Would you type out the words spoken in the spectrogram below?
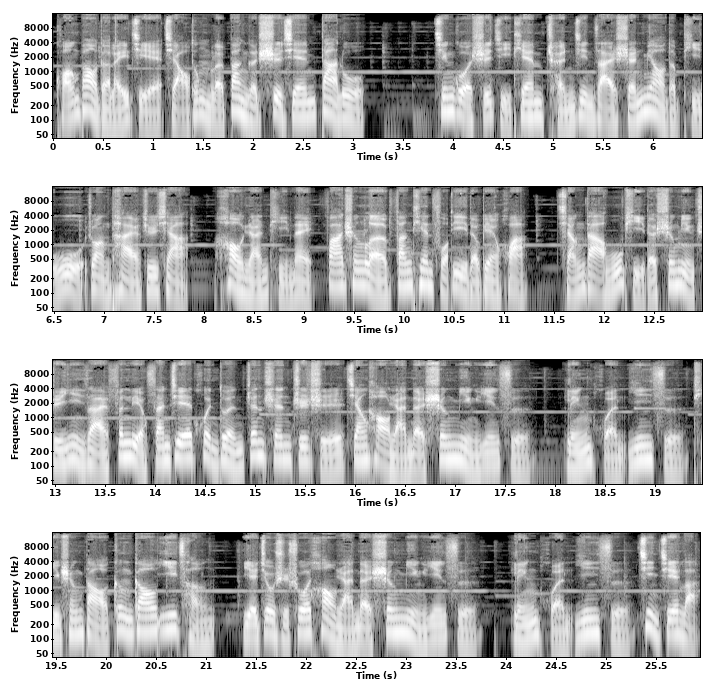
狂暴的雷劫搅动了半个世间大陆。经过十几天沉浸在神妙的体悟状态之下，浩然体内发生了翻天覆地的变化，强大无匹的生命之印在分裂三阶混沌真身之时，将浩然的生命因子、灵魂因子提升到更高一层。也就是说，浩然的生命因子、灵魂因子进阶了。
